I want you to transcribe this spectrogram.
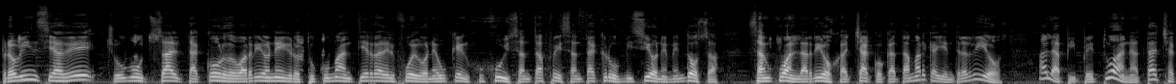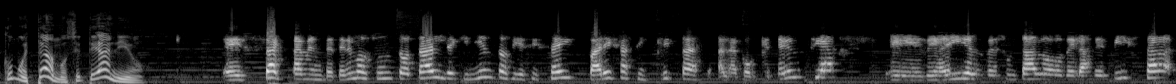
provincias de Chubut, Salta, Córdoba, Río Negro, Tucumán, Tierra del Fuego, Neuquén, Jujuy, Santa Fe, Santa Cruz, Misiones, Mendoza, San Juan, La Rioja, Chaco, Catamarca y Entre Ríos. A la pipetuana, Tacha, ¿cómo estamos este año? Exactamente, tenemos un total de 516 parejas inscritas a la competencia. Eh, de ahí el resultado de las de pista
